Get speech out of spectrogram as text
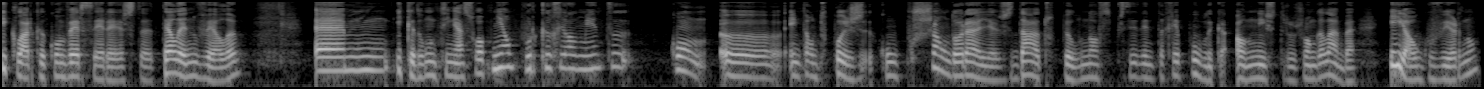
e claro que a conversa era esta telenovela hum, e cada um tinha a sua opinião porque realmente com ah, então depois com o puxão de orelhas dado pelo nosso Presidente da República ao Ministro João Galamba e ao Governo,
